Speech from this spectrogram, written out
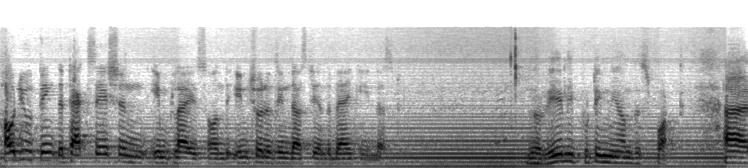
How do you think the taxation implies on the insurance industry and the banking industry? You're really putting me on the spot. Uh,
